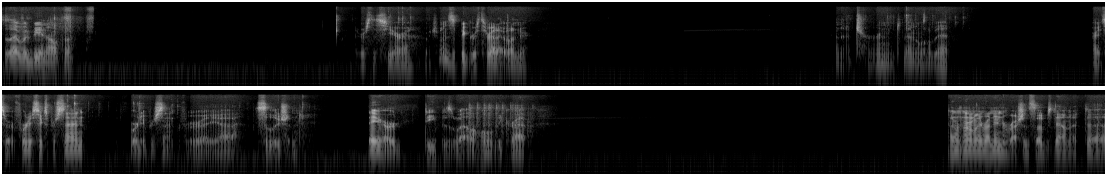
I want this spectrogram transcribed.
so that would be an alpha. There's the Sierra. Which one's the bigger threat, I wonder? I'm gonna turn to them a little bit. Alright, so we're at 46%, 40% for a uh, solution. They are deep as well, holy crap. I don't normally run into Russian subs down at uh,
